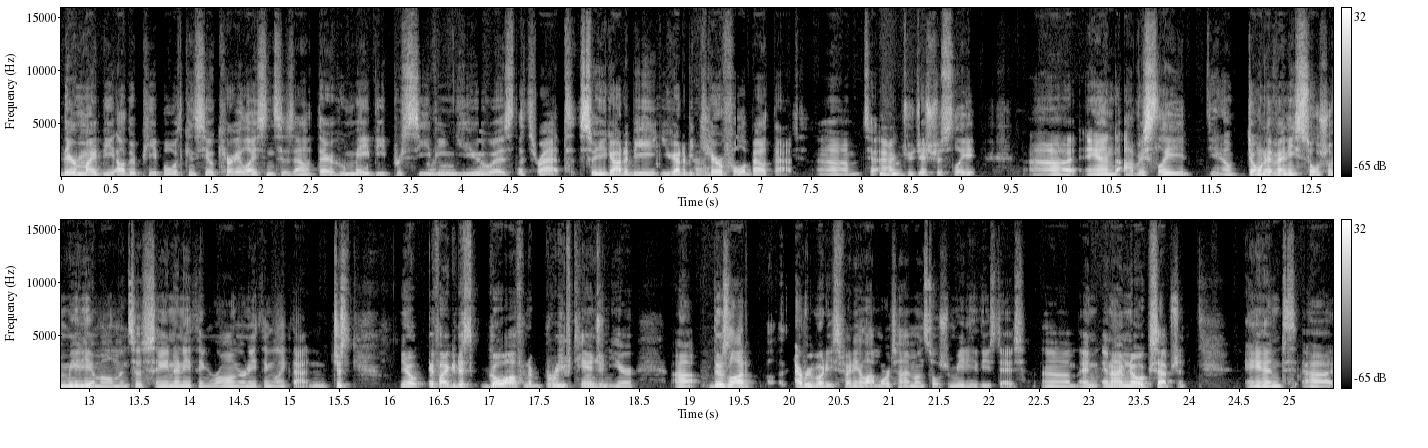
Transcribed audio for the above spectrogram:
there might be other people with concealed carry licenses out there who may be Mm-hmm. perceiving you as the threat. So you got to be you got to be Yeah. careful about that. Um, to Mhm. act judiciously, uh, and obviously, you know, don't have any social media moments of saying anything wrong or anything like that. And just you know, if I could just go off on a brief tangent here, uh, there's a lot of everybody's spending a lot more time on social media these days, um, and and I'm no exception. And uh,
